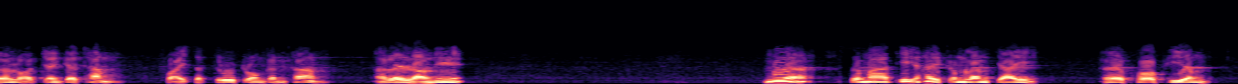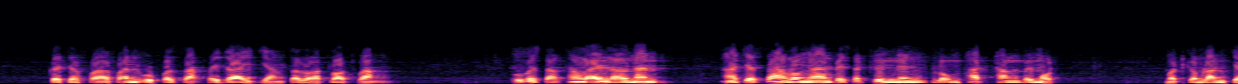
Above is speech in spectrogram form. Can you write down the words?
ตลอดจนกระทั่งฝ่ายศัตรูตรงกันข้าม อะไรเหล่านี้ เมื่อสมาธิให้กำลังใจอพอเพียงก็จะฝ่าฟันอุปสรรคไปได้อย่างตลอดรอดฝั่ง อุปสรรคทั้งหลายเหล่านั้น อาจจะสร้างโรงงานไปสักครึ่งหนึ่งลมพัดพังไปหมด หมดกำลังใจ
